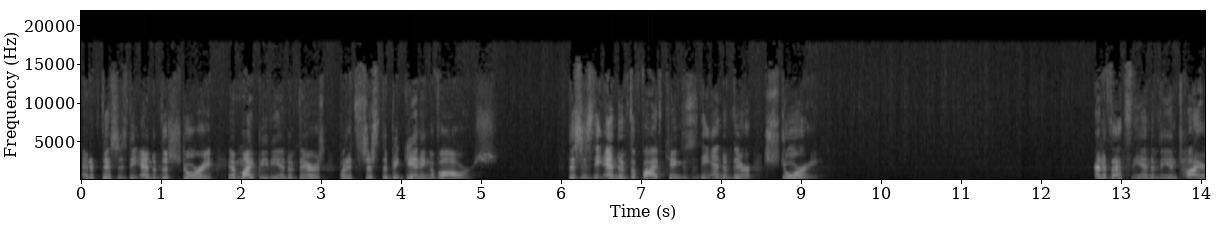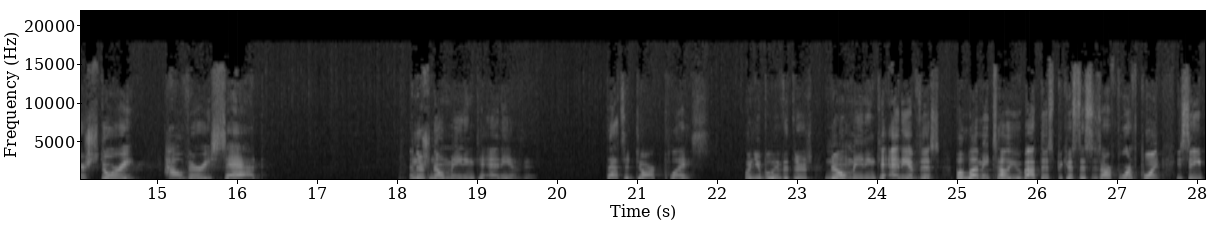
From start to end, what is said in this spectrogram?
And if this is the end of the story, it might be the end of theirs, but it's just the beginning of ours. This is the end of the five kings. This is the end of their story. And if that's the end of the entire story, how very sad. And there's no meaning to any of it. That's a dark place when you believe that there's no meaning to any of this. But let me tell you about this because this is our fourth point. You see,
